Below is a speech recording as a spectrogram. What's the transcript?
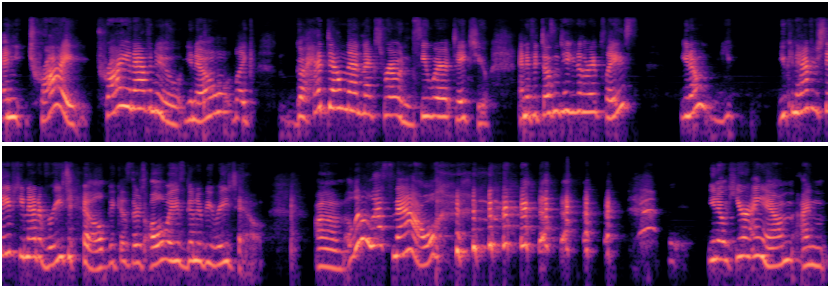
and try try an avenue you know like go head down that next road and see where it takes you and if it doesn't take you to the right place you know you you can have your safety net of retail because there's always going to be retail um a little less now you know here i am i'm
